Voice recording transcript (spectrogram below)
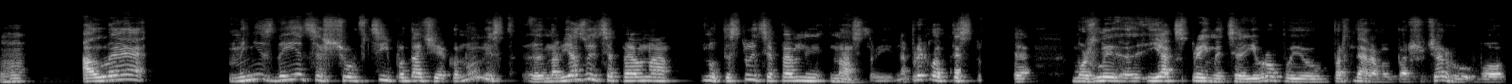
Угу. Але мені здається, що в цій подачі економіст е, нав'язується певна, ну, тестуються певні настрої. Наприклад, тестується можливо, як сприйметься Європою партнерами в першу чергу, бо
